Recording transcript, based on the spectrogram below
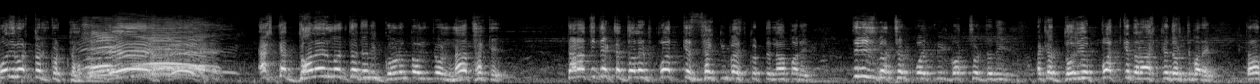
পরিবর্তন করতে হবে। একটা দলের মধ্যে যদি গণতন্ত্র না থাকে তারা যদি একটা দলের পথকে স্যাক্রিফাইস করতে না পারে তিরিশ বছর পঁয়ত্রিশ বছর যদি একটা দলীয় পথকে তারা আঁকড়ে ধরতে পারে তারা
